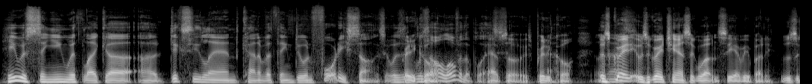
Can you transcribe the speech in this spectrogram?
He was singing with like a, a Dixieland kind of a thing, doing forty songs. It was pretty it was cool. all over the place. Absolutely, it was pretty cool. It was great. It was a great chance to go out and see everybody. It was, a,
